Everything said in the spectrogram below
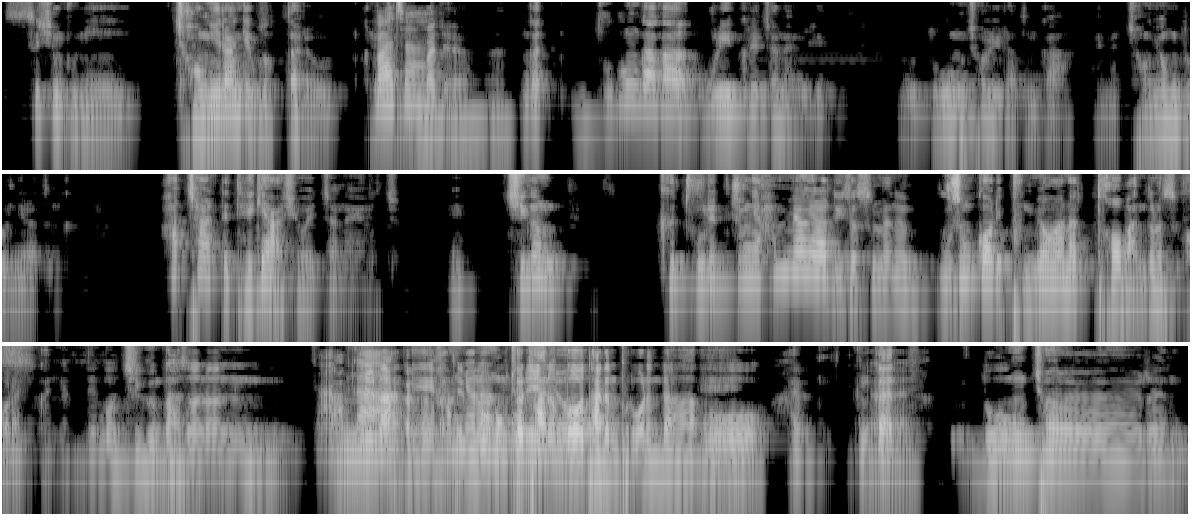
쓰신 분이 정이란 게 무섭다고 맞아. 맞아요. 그러니까 누군가가 우리 그랬잖아요. 이제 뭐 노홍철이라든가 아니면 정형돈이라든가 하차할 때 되게 아쉬워했잖아요. 예? 지금 그 둘 중에 한 명이라도 있었으면 웃음거리 분명 하나 더 만들었을 거라니까요. 근데 뭐 지금 봐서는 안 합류는 가. 안갈것 네, 같아요. 합류는 뭐 홍철이는. 뭐 다른 프로그램도 하고. 그러니까 네. 노홍철은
